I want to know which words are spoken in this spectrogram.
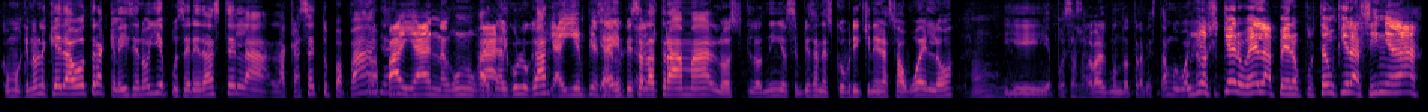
como que no le queda otra que le dicen, oye, pues heredaste la, la casa de tu papá. Tu ya". papá ya en algún lugar. En algún lugar. Y ahí empieza, Y ahí empieza la trama, los, los niños empiezan a descubrir quién era su abuelo y pues a salvar el mundo otra vez. Está muy Pues bueno. yo sí quiero verla, pero pues tengo que ir al cine, ¿verdad?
